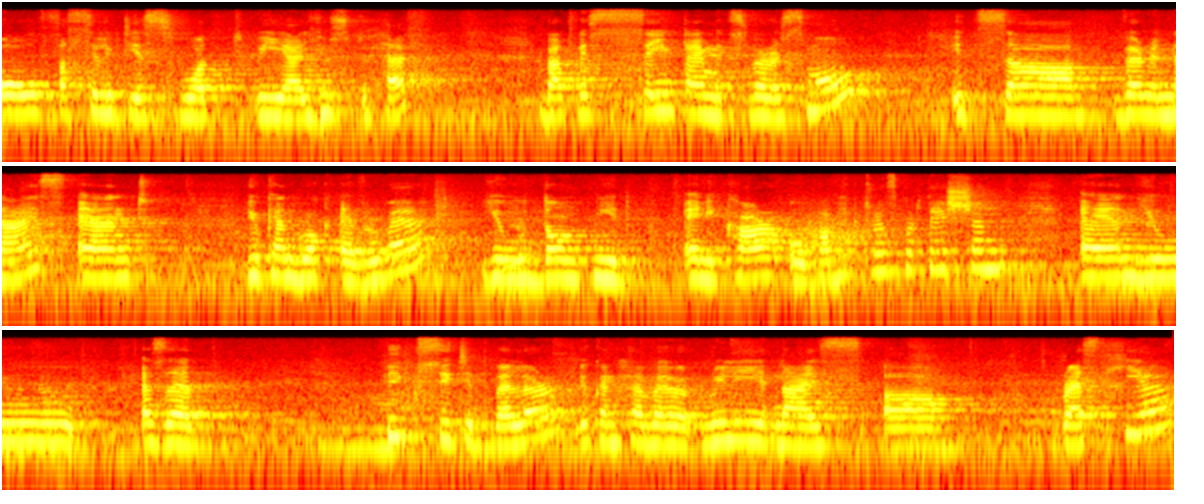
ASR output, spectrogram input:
all facilities what we are used to have, but at the same time it's very small, it's uh, very nice and you can walk everywhere. You Yeah. don't need any car or public transportation and you as a big city dweller, you can have a really nice uh, rest here.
